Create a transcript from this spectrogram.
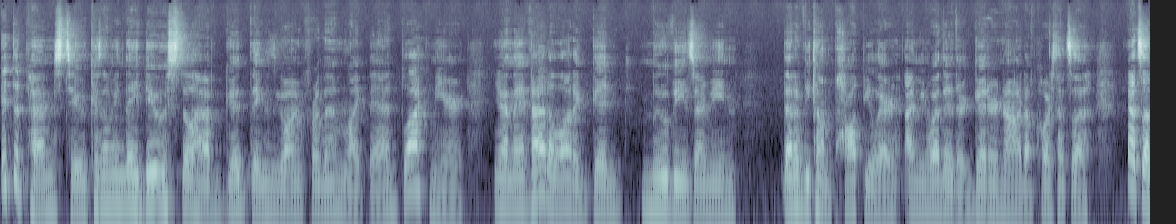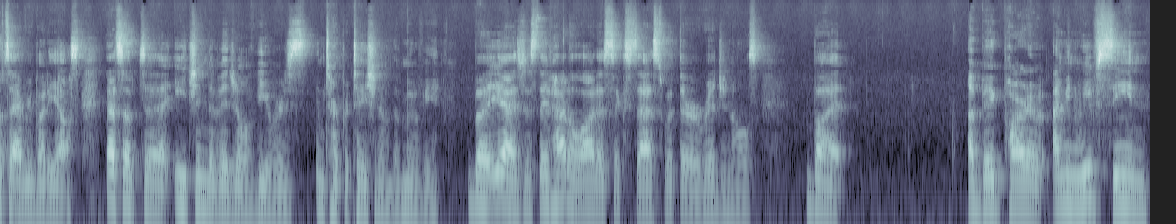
It depends too, because I mean they do still have good things going for them. Like they had Black Mirror, you know, and they've had a lot of good movies. I mean, that have become popular. I mean, whether they're good or not, of course, that's a that's up to everybody else. That's up to each individual viewer's interpretation of the movie. But yeah, it's just they've had a lot of success with their originals, but a big part of I mean we've seen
